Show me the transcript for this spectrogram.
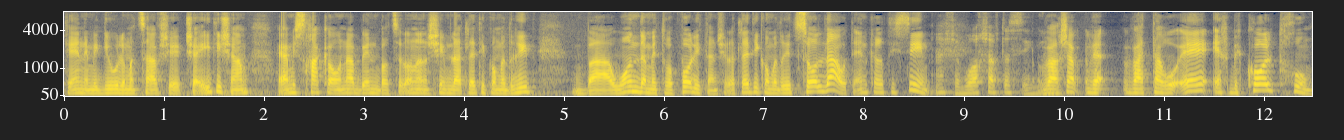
כן? הם הגיעו למצב שכשהייתי שם, היה משחק העונה בין ברצלונה נשים לאתלטיקו מדריד, בוונדה מטרופוליטן של אתלטיקו מדריד סולד אאוט, אין כרטיסים. אה, שבוע עכשיו תשיג. ועכשיו, ו- ואתה רואה איך בכל תחום,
